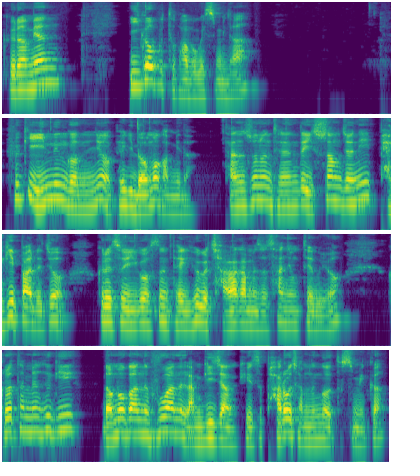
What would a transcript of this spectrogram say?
그러면 이거부터 봐보겠습니다. 흙이 있는 거는요, 100이 넘어갑니다. 단수는 되는데 이 수상전이 100이 빠르죠. 그래서 이것은 100이 흙을 잡아가면서 산 형태고요. 그렇다면 흙이 넘어가는 후환을 남기지 않기 위해서 바로 잡는 건 어떻습니까?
